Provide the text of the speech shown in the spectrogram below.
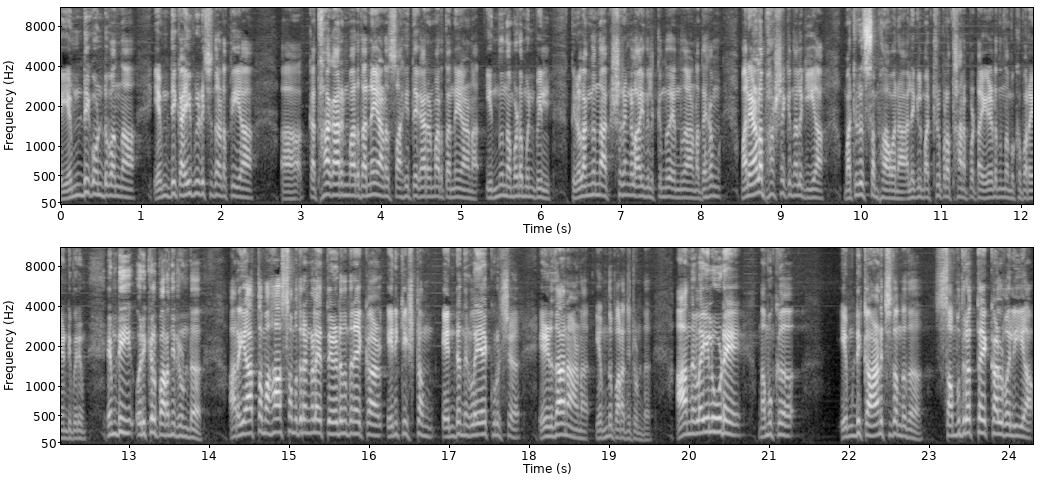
എം ഡി കൊണ്ടുവന്ന എം ഡി കൈപിടിച്ച് നടത്തിയ കഥാകാരന്മാർ തന്നെയാണ് സാഹിത്യകാരന്മാർ തന്നെയാണ് ഇന്ന് നമ്മുടെ മുൻപിൽ തിളങ്ങുന്ന അക്ഷരങ്ങളായി നിൽക്കുന്നത് എന്നതാണ്. അദ്ദേഹം മലയാള ഭാഷയ്ക്ക് നൽകിയ മറ്റൊരു സംഭാവന അല്ലെങ്കിൽ മറ്റൊരു പ്രധാനപ്പെട്ട ഏടെന്ന് നമുക്ക് പറയേണ്ടി വരും. എം ഡി ഒരിക്കൽ പറഞ്ഞിട്ടുണ്ട് അറിയാത്ത മഹാസമുദ്രങ്ങളെ തേടുന്നതിനേക്കാൾ എനിക്കിഷ്ടം എന്റെ നിളയെക്കുറിച്ച് എഴുതാനാണ് എന്ന് പറഞ്ഞിട്ടുണ്ട്. ആ നിളയിലൂടെ നമുക്ക് എം ഡി കാണിച്ചു തന്നത് സമുദ്രത്തേക്കാൾ വലിയ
